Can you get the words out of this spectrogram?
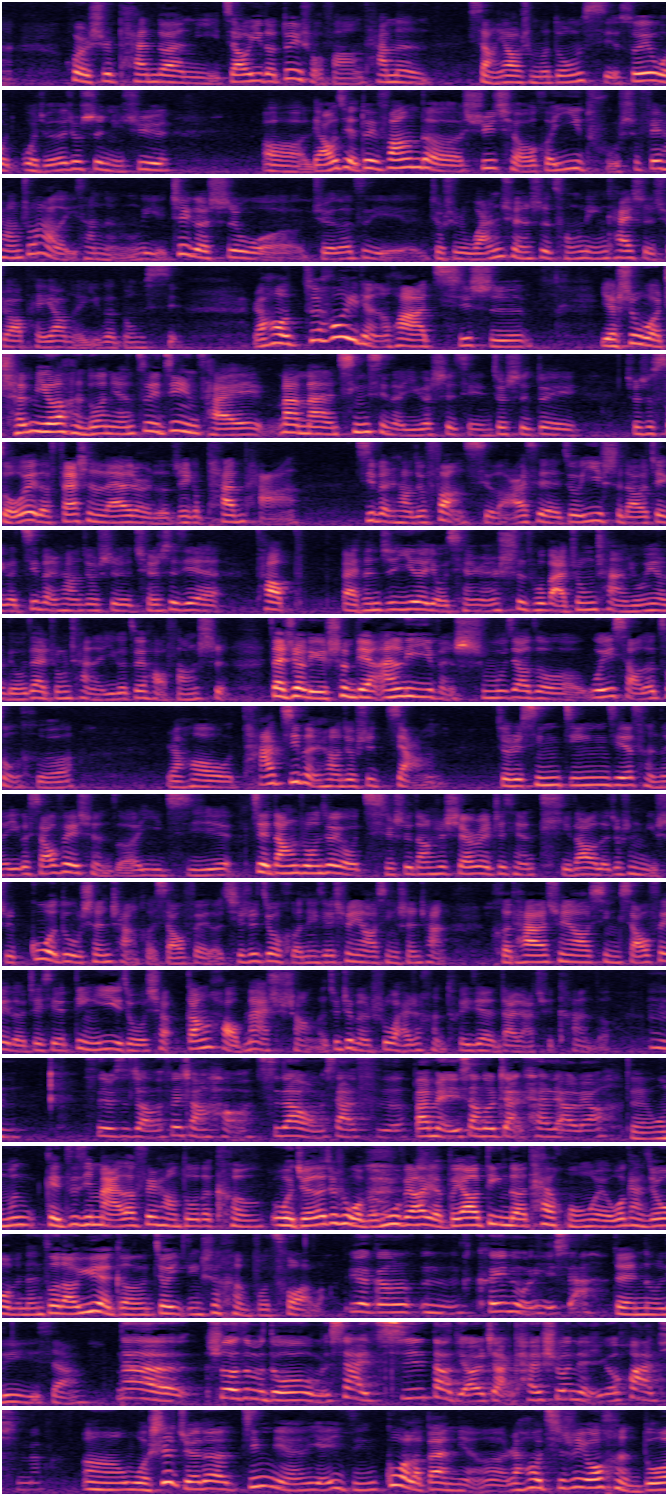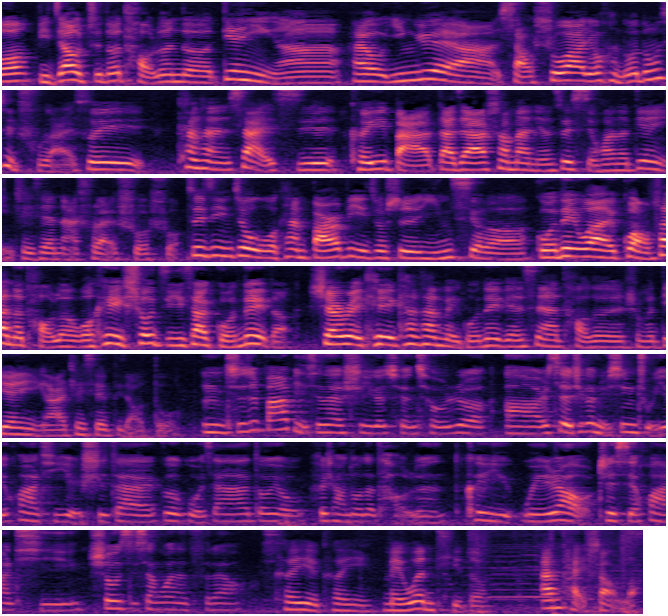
或者是判断你交易的对手方他们想要什么东西。所以我我觉得就是你去。呃，了解对方的需求和意图是非常重要的一项能力，这个是我觉得自己就是完全是从零开始需要培养的一个东西。然后最后一点的话，其实也是我沉迷了很多年，最近才慢慢清醒的一个事情，就是对，就是所谓的 fashion ladder 的这个攀爬，基本上就放弃了，而且就意识到这个基本上就是全世界 top。百分之一的有钱人试图把中产永远留在中产的一个最好方式，在这里顺便安利一本书，叫做《微小的总和》，然后它基本上就是讲，就是新精英阶层的一个消费选择，以及这当中就有其实当时 Sherry 之前提到的，就是你是过度生产和消费的，其实就和那些炫耀性生产和它炫耀性消费的这些定义就上刚好 match 上了，就这本书我还是很推荐大家去看的，嗯。这次讲的非常好，期待我们下次把每一项都展开聊聊。对我们给自己埋了非常多的坑，我觉得就是我们目标也不要定的太宏伟，我感觉我们能做到月更就已经是很不错了。月更，嗯，可以努力一下。对，努力一下。那说了这么多，我们下一期到底要展开说哪一个话题呢？嗯，我是觉得今年也已经过了半年了，然后其实有很多比较值得讨论的电影啊，还有音乐啊、小说啊，有很多东西出来，所以。看看下一期，可以把大家上半年最喜欢的电影这些拿出来说说。最近就我看 Barbie 就是引起了国内外广泛的讨论，我可以收集一下国内的，Sherry 可以看看美国那边现在讨论什么电影啊，这些比较多。嗯，其实芭比现在是一个全球热啊，而且这个女性主义话题也是在各个国家都有非常多的讨论，可以围绕这些话题收集相关的资料。可以，可以，没问题的，安排上了。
